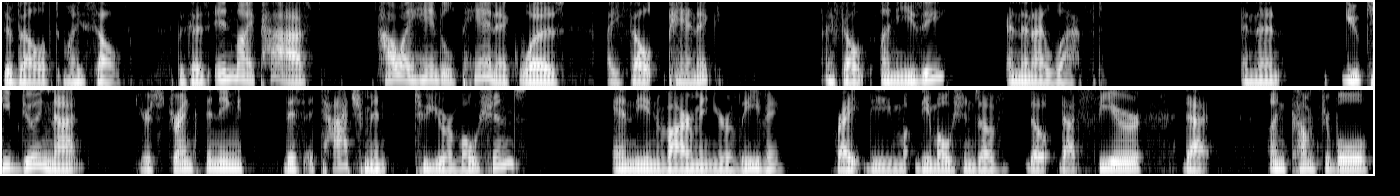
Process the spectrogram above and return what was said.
developed myself. Because in my past, how I handled panic was I felt panic, I felt uneasy, and then I left. And then you keep doing that you're strengthening this attachment to your emotions and the environment you're leaving, right? The the emotions of the that fear, that uncomfortable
